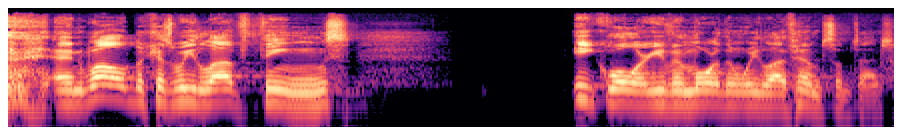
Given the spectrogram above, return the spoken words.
and well, because we love things equal or even more than we love Him sometimes.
